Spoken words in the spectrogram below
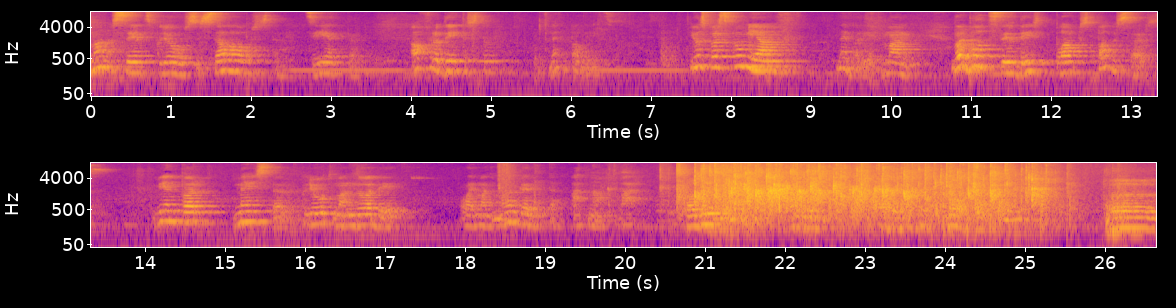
Mana sirds kļuvusi salauzta, cieta. Afrodītas tur nepalīdz. Jūs par skumjām. Varbūt sirdīs plauks pavasars. Vien par meistaru kļūt man dodiet, lai man Margarita atnākt var. Paldies. Э,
